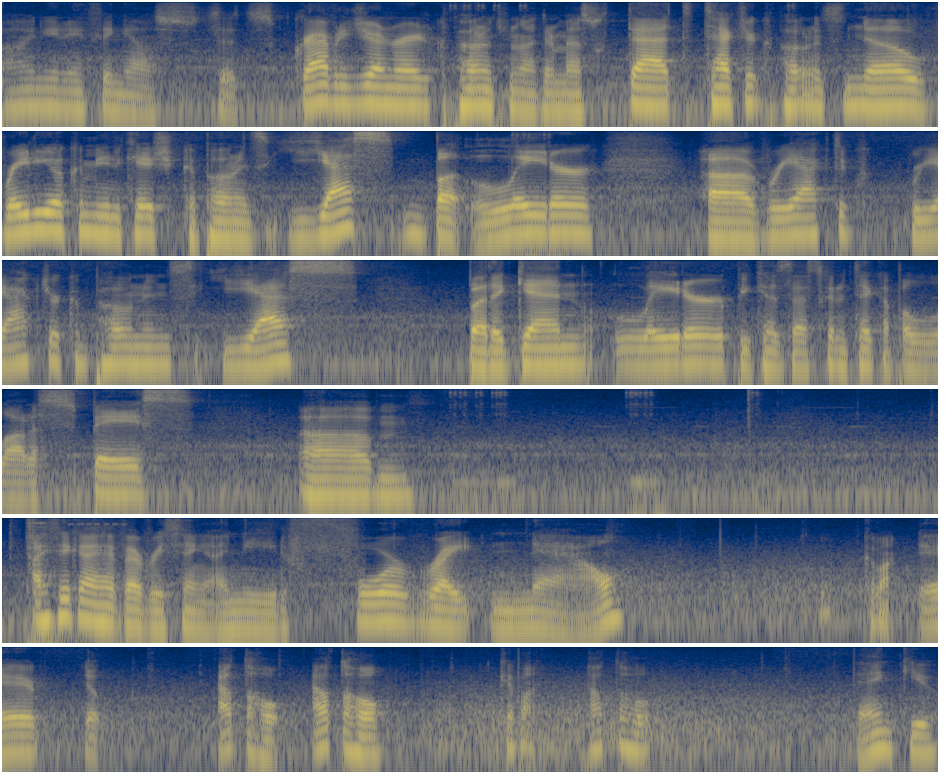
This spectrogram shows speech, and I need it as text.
I need anything else? That's gravity generator components. I'm not going to mess with that. Detector components, no. Radio communication components, yes, but later. Uh, reactor, reactor components, yes, but again, later, because that's going to take up a lot of space. Um, I think I have everything I need for right now. Come on, there, nope. Out the hole, out the hole. Come on, out the hole. Thank you.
